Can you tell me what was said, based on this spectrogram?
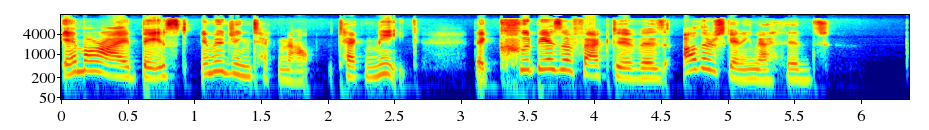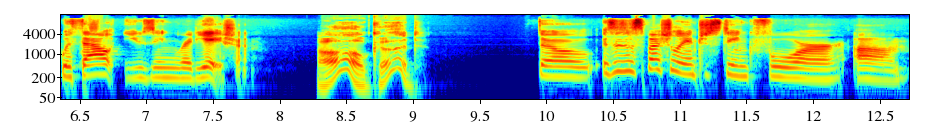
MRI based imaging techno- technique that could be as effective as other scanning methods without using radiation. Oh, good. So, this is especially interesting for um,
